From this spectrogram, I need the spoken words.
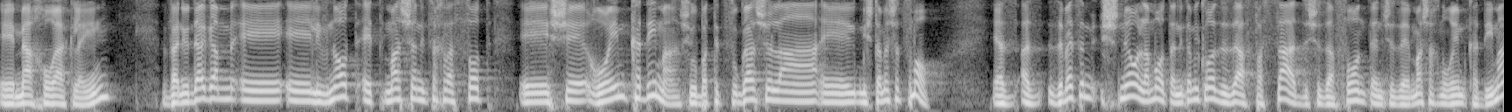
אה, מאחורי הקלעים, ואני יודע גם אה, אה, לבנות את מה שאני צריך לעשות אה, שרואים קדימה, שהוא בתצוגה של המשתמש עצמו. אז, אז זה בעצם שני עולמות, אני תמיד קורא לזה, זה ה-facade, שזה ה-front-end, שזה מה שאנחנו רואים קדימה,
